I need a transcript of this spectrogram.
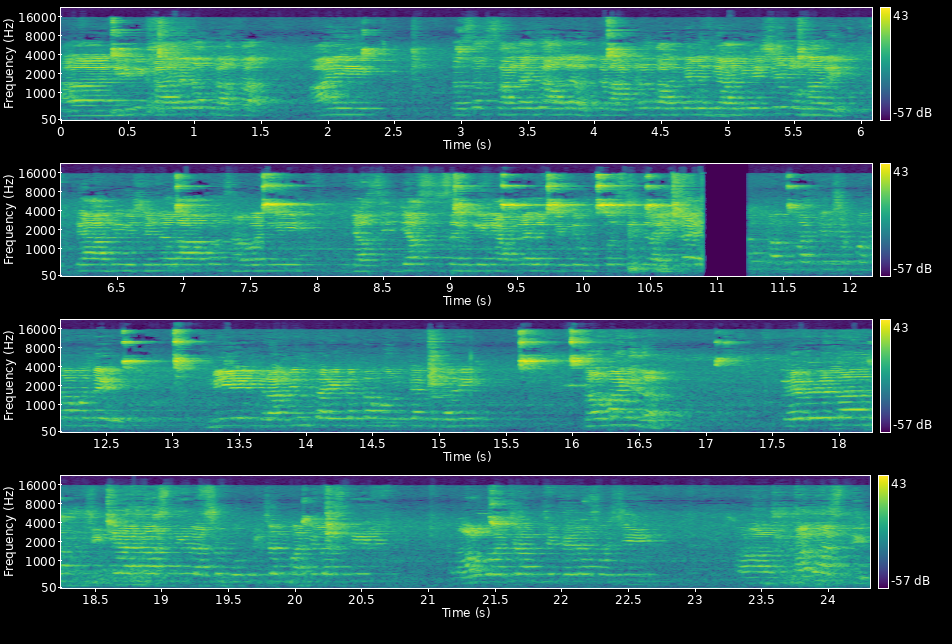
नेहमी कार्यरत राहतात. आणि तसंच सांगायचं झालं तर अकरा तारखेला जे अधिवेशन होणार आहे त्या अधिवेशनाला आपण सर्वांनी जास्तीत जास्त संख्येने आपल्याला तिथे उपस्थित राहायचं आहे. तालुकाध्यक्ष पदामध्ये मी एक ग्रामीण कार्यकर्ता म्हणून त्या ठिकाणी सहभागी झालो. त्यावेळेला जी के अण्णा असतील अशोक गोपीचंद पाटील असतील राहुलगावचे आमचे कैलासवासी दादा असतील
